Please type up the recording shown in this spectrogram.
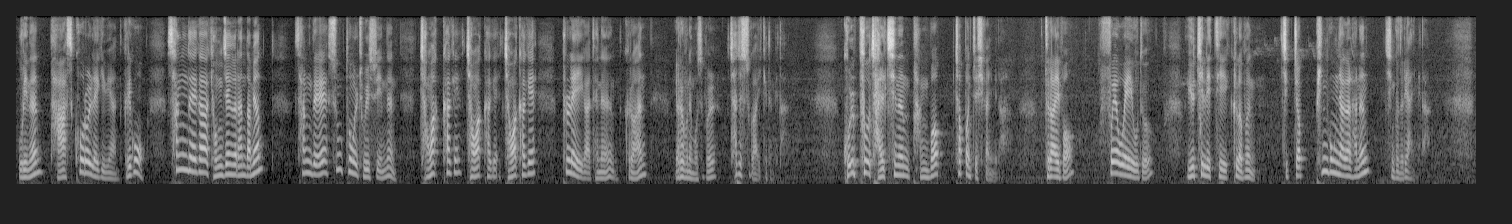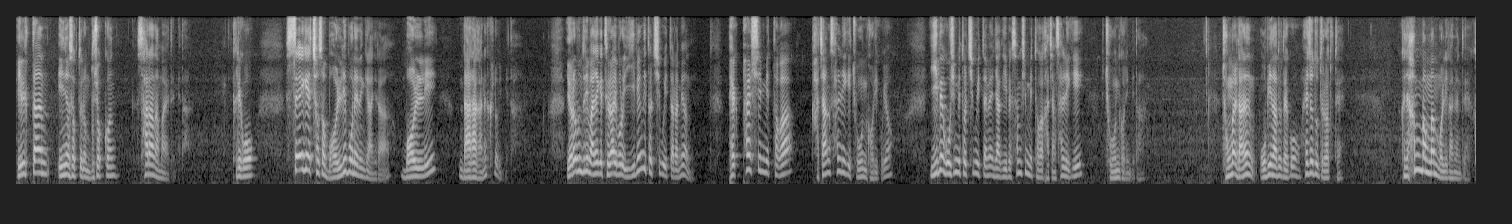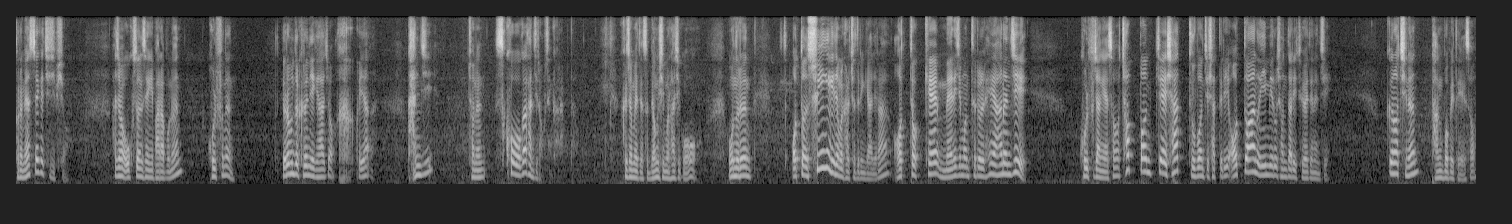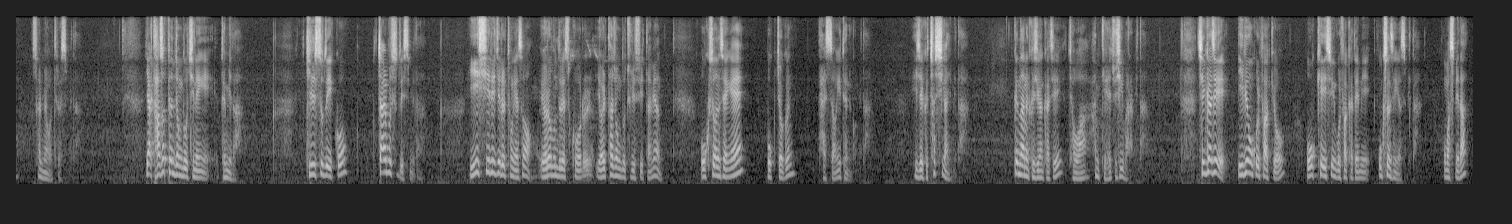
우리는 다 스코어를 내기 위한 그리고 상대가 경쟁을 한다면 상대의 숨통을 조일 수 있는 정확하게 정확하게 정확하게 플레이가 되는 그러한 여러분의 모습을 찾을 수가 있게 됩니다. 골프 잘 치는 방법 첫 번째 시간입니다. 드라이버, 페어웨이 우드, 유틸리티 클럽은 직접 핀 공략을 하는 친구들이 아닙니다. 일단 이 녀석들은 무조건 살아남아야 됩니다. 그리고 세게 쳐서 멀리 보내는 게 아니라 멀리 날아가는 클럽입니다. 여러분들이 만약에 드라이버로 200m 치고 있다면 180m가 가장 살리기 좋은 거리고요. 250m 치고 있다면 약 230m가 가장 살리기 좋은 거리입니다. 정말 나는 오비 나도 되고 해저도 들어가도 돼. 그냥 한 방만 멀리 가면 돼. 그러면 세게 치십시오. 하지만 옥 선생이 바라보는 골프는 여러분들 그런 얘기 하죠. 그야 간지? 저는 스코어가 간지라고 생각을 합니다. 그 점에 대해서 명심을 하시고 오늘은 어떤 스윙의 개념을 가르쳐 드린 게 아니라 어떻게 매니지먼트를 해야 하는지 골프장에서 첫 번째 샷, 두 번째 샷들이 어떠한 의미로 전달이 되어야 되는지 끊어치는 방법에 대해서 설명을 드렸습니다. 약 다섯 편 정도 진행이 됩니다. 길 수도 있고 짧을 수도 있습니다. 이 시리즈를 통해서 여러분들의 스코어를 10타 정도 줄일 수 있다면 옥 선생의 목적은 달성이 되는 겁니다. 이제 그 첫 시간입니다. 끝나는 그 시간까지 저와 함께 해주시기 바랍니다. 지금까지 이병옥 골프학교 OK 스윙 골프 아카데미 옥 선생이었습니다. 고맙습니다.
